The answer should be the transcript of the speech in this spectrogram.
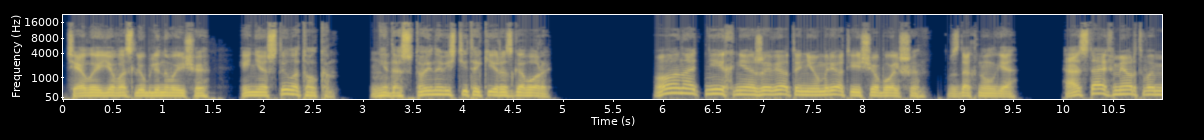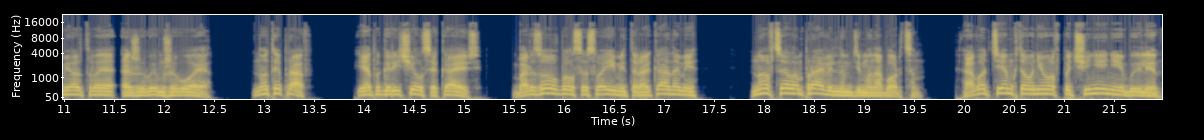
«Тело ее возлюбленного еще и не остыло толком. Недостойно вести такие разговоры». «Он от них не оживет и не умрет еще больше», — вздохнул я. «Оставь мертвым мертвое, а живым живое. Но ты прав. Я погорячился, каюсь. Борзов был со своими тараканами, но в целом правильным демоноборцем. А вот тем, кто у него в подчинении были,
